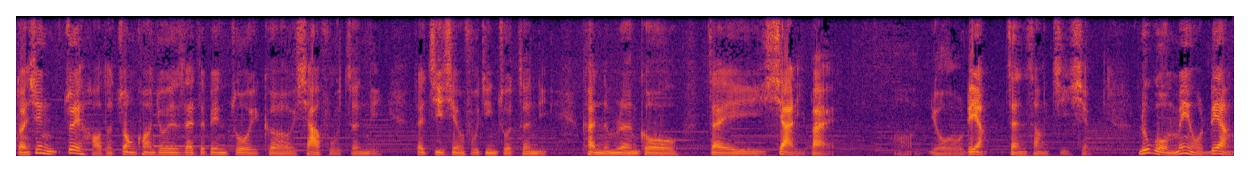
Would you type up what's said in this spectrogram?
短线最好的状况就是在这边做一个狭幅整理，在季线附近做整理，看能不能够在下礼拜。啊，有量站上季线，如果没有量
